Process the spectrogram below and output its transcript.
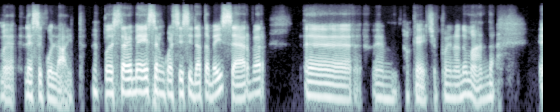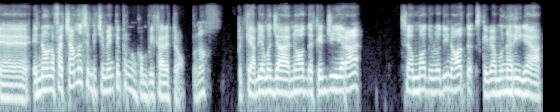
eh, l'SQLite. Potrebbe essere un qualsiasi database server, eh, ehm, ok, c'è poi una domanda, eh, e non lo facciamo semplicemente per non complicare troppo, no? Perché abbiamo già Node che gira, se è un modulo di Node, scriviamo una riga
